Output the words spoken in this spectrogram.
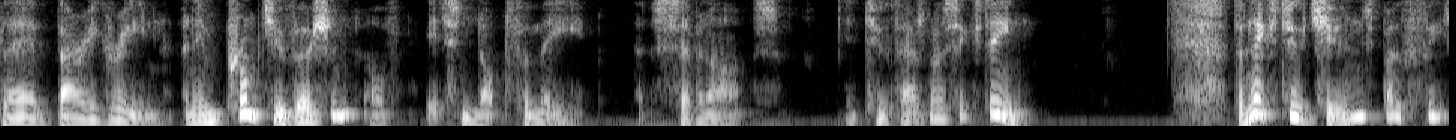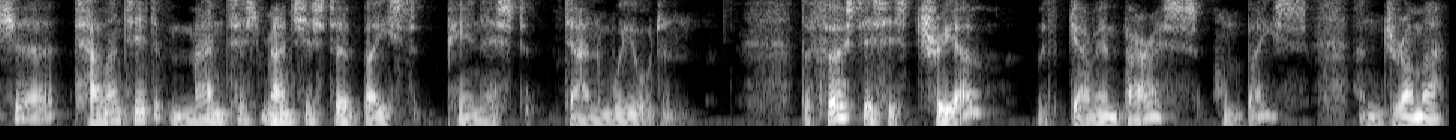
Player Barry Green, an impromptu version of It's Not For Me at Seven Arts in 2016. The next two tunes both feature talented Manchester based pianist Dan Whieldon. The first is his trio with Gavin Barras on bass and drummer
